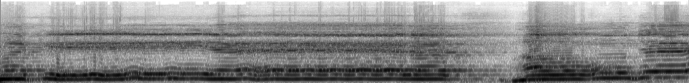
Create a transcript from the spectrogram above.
থাকিয়েন। হাউজে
